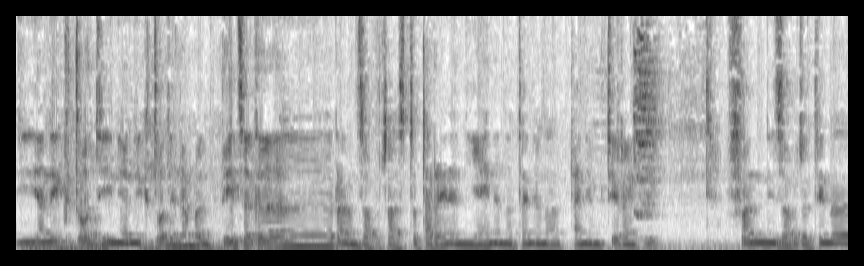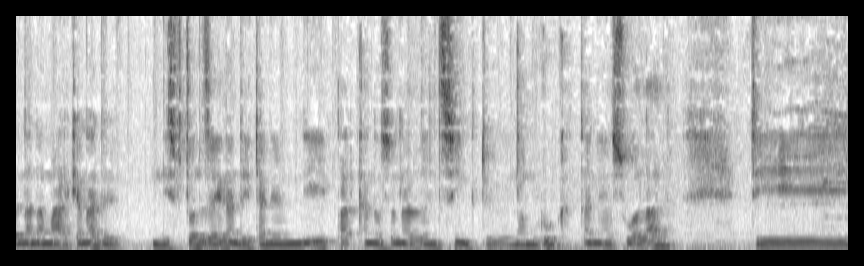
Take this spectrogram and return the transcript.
Ny anekdoty, ny anekdoty angamba no betsaka raha ny zavatra azo tantaraina niainana tany anaty tany amin'ny terrain izay. Fa ny zavatra tena nanamarika anahy dia nisy fotoana izahay nandeha tany amin'ny parc national an'i Tsingy de Namoroka tany Soalala dia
